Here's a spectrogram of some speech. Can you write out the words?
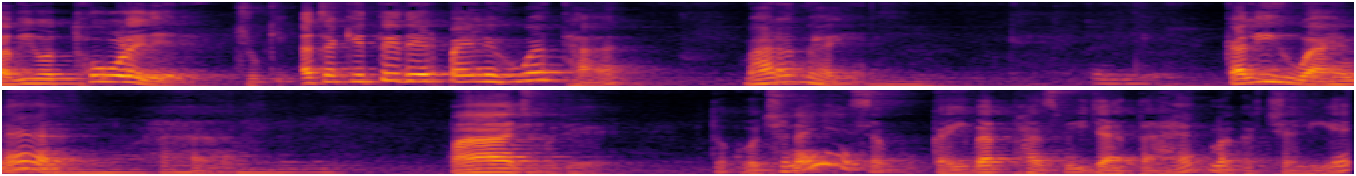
तभी वो थोड़े देर, चूँकि अच्छा कितने देर पहले हुआ था? भारत भाई। कल ही हुआ है ना? हाँ। पाँच बजे। तो कुछ नहीं है, सब कई बार फंस भी जाता है, मगर चलिए।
